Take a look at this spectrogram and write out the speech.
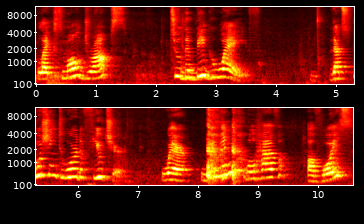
like small drops to the big wave that's pushing toward a future where women will have a voice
